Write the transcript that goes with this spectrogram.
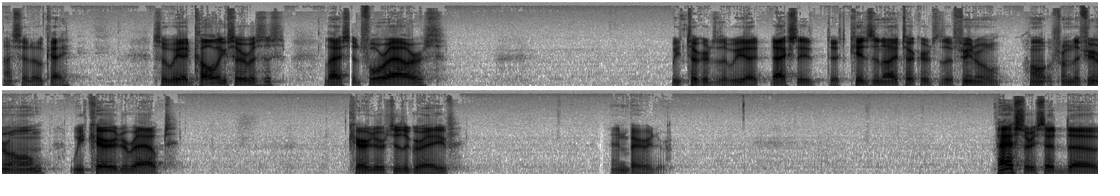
I said, okay. So we had calling services, lasted four hours. We took her to the, we had, actually, the kids and I took her to the funeral home, from the funeral home. We carried her out, carried her to the grave, and buried her. Pastor, he said, uh,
